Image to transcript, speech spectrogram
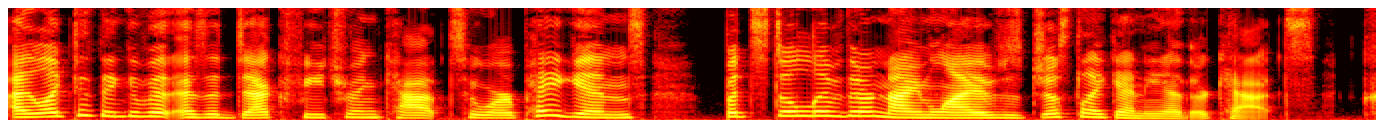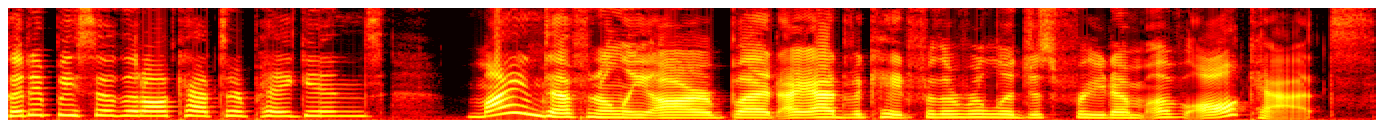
I like to think of it as a deck featuring cats who are pagans, but still live their nine lives just like any other cats. Could it be said that all cats are pagans? Mine definitely are, but I advocate for the religious freedom of all cats.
